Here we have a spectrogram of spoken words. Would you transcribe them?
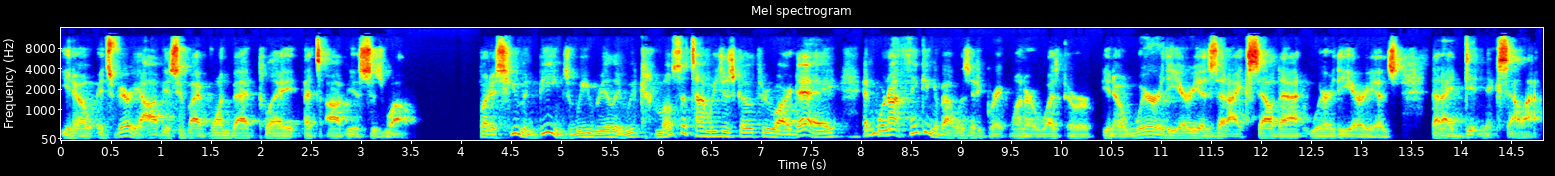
you know, it's very obvious if I have one bad play, that's obvious as well. But as human beings, we really, we most of the time we just go through our day and we're not thinking about was it a great one or was or you know where are the areas that I excelled at, where are the areas that I didn't excel at.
